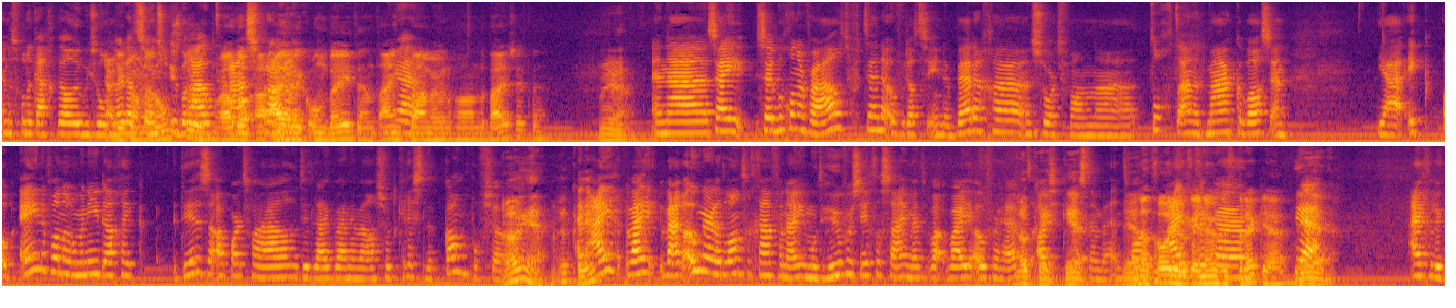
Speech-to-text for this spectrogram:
En dat vond ik eigenlijk wel heel bijzonder, dat ze ons toe. überhaupt We hadden aansprak. eigenlijk ontbeten en aan het eind Ja. kwamen hun gewoon erbij zitten. Ja. En eh, zij, zij begon een verhaal te vertellen over dat ze in de bergen een soort van eh, tocht aan het maken was. En ja, ik, op een of andere manier dacht ik, dit is een apart verhaal. Dit lijkt bijna wel een soort christelijk kamp of zo. Oh ja, oké. En eigen- wij waren ook naar dat land gegaan van, nou, je moet heel voorzichtig zijn met wa- waar je over hebt als je christen bent. Ja, dat hoorde je ook in hun eh, gesprek, ja. ja. Eigenlijk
